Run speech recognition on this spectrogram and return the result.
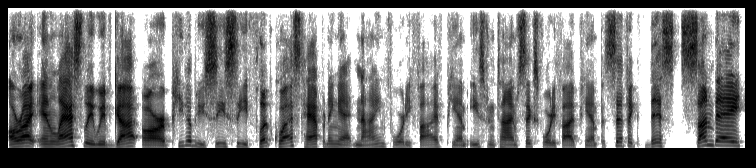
All right, and lastly, we've got our PWCC Flip Quest happening at 9:45 p.m. Eastern Time, 6:45 p.m. Pacific this Sunday.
